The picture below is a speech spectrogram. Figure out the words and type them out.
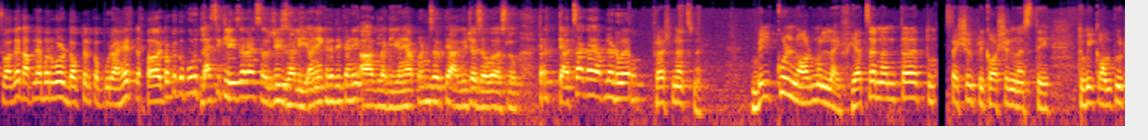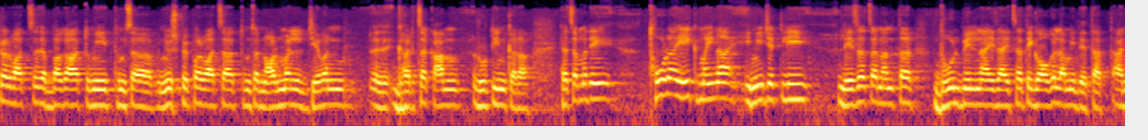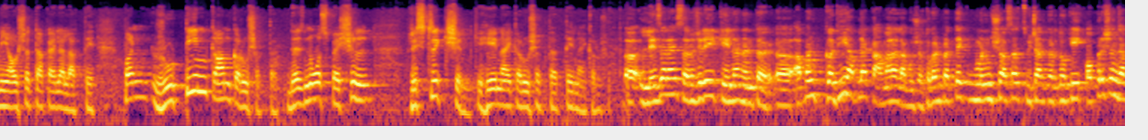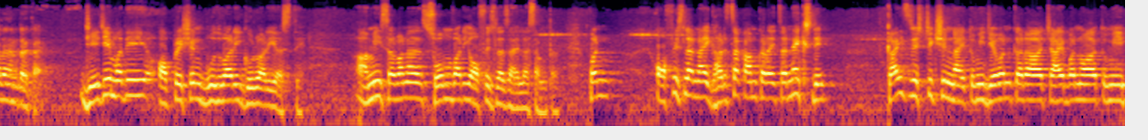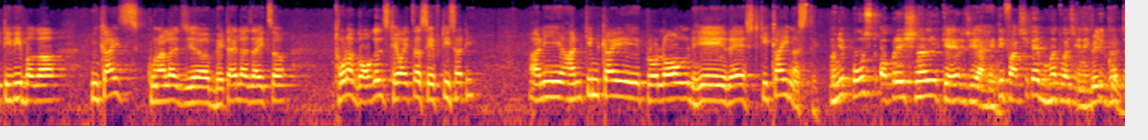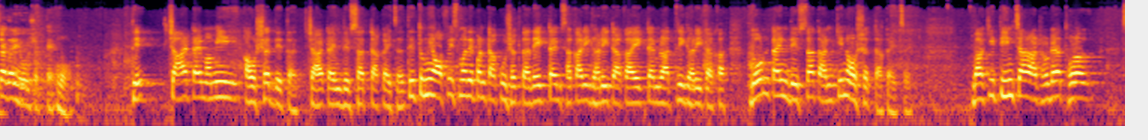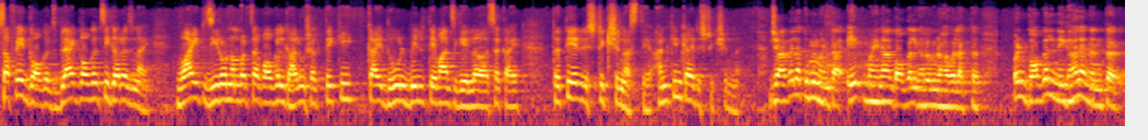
स्वागत आपल्याबरोबर डॉक्टर कपूर आहेत. डॉक्टर कपूर क्लासिक लेझर आहे सर्जरी झाली आणि एखाद्या ठिकाणी आग लागली आणि आपण जर त्या आगीच्या जवळ असलो तर त्याचा काय आपल्या डोळ्यात? प्रश्नच नाही. बिलकुल नॉर्मल लाईफ ह्याचं नंतर तुम्ही स्पेशल प्रिकॉशन नसते. तुम्ही कॉम्प्युटर वाच बघा तुम्ही तुमचं न्यूजपेपर वाचा तुमचं नॉर्मल जेवण घरचं काम रुटीन करा. ह्याच्यामध्ये थोडं एक महिना इमिजिएटली लेझरचा नंतर धूल बिल नाही जायचं ते गॉगल आम्ही देतात आणि औषध टाकायला लागते. पण रुटीन काम करू शकतात. There is no special restriction की हे नाही करू शकतात ते नाही करू शकतात. लेझर आहे सर्जरी केल्यानंतर आपण कधी आपल्या कामाला लागू शकतो. कारण प्रत्येक मनुष्य असाच विचार करतो की ऑपरेशन झाल्यानंतर काय? जे जे मध्ये ऑपरेशन बुधवारी गुरुवारी असते. आम्ही सर्वांना सोमवारी ऑफिसला जायला सांगतात. पण ऑफिसला नाही घरचं काम करायचं नेक्स्ट डे काहीच रिस्ट्रिक्शन नाही. तुम्ही जेवण करा चाय बनवा तुम्ही टी व्ही बघा. तुम्ही काहीच कुणाला ज भेटायला जायचं. थोडा गॉगल्स ठेवायचा सेफ्टीसाठी आणि आणखीन काय प्रोलॉंगड हे रेस्ट की काही नसते. म्हणजे पोस्ट ऑपरेशनल केअर जी आहे ती फारशी काही महत्वाची नाही. घरच्या घरी होऊ शकते. हो. ते चार टाईम आम्ही औषध देतात. चार टाईम दिवसात टाकायचं. ते तुम्ही ऑफिसमध्ये पण टाकू शकतात. एक टाईम सकाळी घरी टाका एक टाईम रात्री घरी टाका. दोन टाईम दिवसात आणखीन औषध टाकायचं आहे बाकी तीन चार आठवड्यात थोडं सफेद गॉगल्स ब्लॅक गॉगल्सची गरज नाही. व्हाईट झिरो नंबरचा गॉगल घालू शकते की काय धूळ बिल तेव्हाच गेलं असं काय. तर ते रिस्ट्रिक्शन असते. आणखीन काय रिस्ट्रिक्शन नाही. ज्यावेळेला तुम्ही म्हणता एक महिना गॉगल घालून राहावं लागतं. पण गॉगल निघाल्यानंतर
